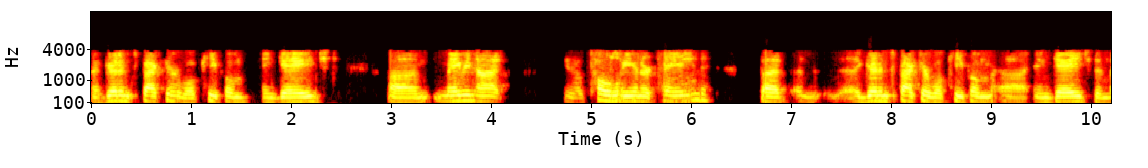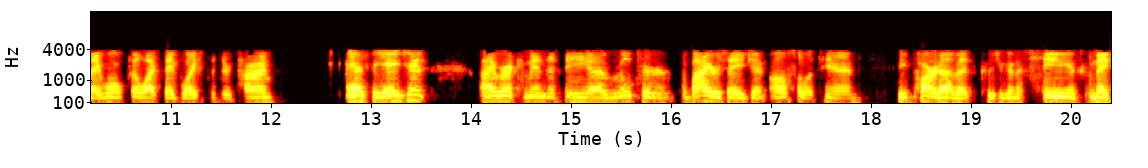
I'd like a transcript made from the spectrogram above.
A good inspector will keep them engaged. Um, maybe not, you know, totally entertained, but a good inspector will keep them uh, engaged and they won't feel like they've wasted their time. As the agent, I recommend that the uh, realtor, the buyer's agent also attend, be part of it because you're going to see it's going to make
